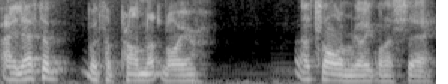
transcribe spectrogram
I left it with a prominent lawyer. That's all I'm really going to say.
